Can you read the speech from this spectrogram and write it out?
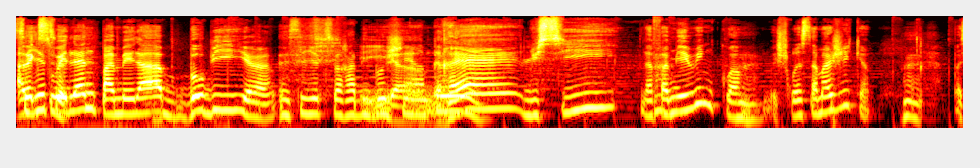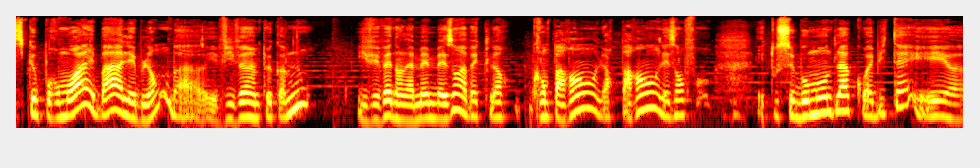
Avec de, se, Swellen, Pamela, Bobby, euh, essayer de se et, rabibocher euh, un peu. Ray, Lucie, la famille Ewing, quoi. Ouais. Je trouvais ça magique. Ouais. Parce que pour moi, eh ben, les Blancs, bah, ils vivaient un peu comme nous. Ils vivaient dans la même maison avec leurs grands-parents, leurs parents, les enfants. Et tout ce beau monde-là cohabitait. Et euh,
